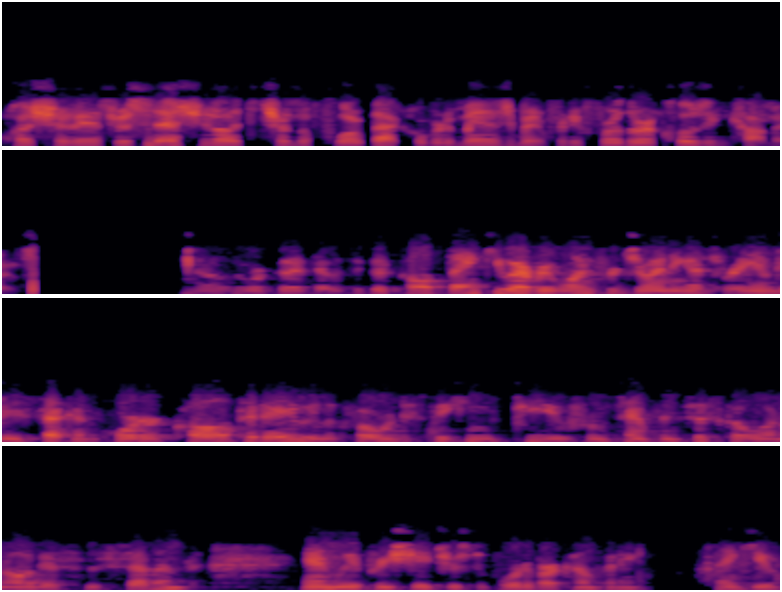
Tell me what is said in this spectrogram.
question and answer session. I'd like to turn the floor back over to management for any further closing comments. No, we're good. That was a good call. Thank you everyone for joining us for AMD's second quarter call today. We look forward to speaking to you from San Francisco on August the seventh, and we appreciate your support of our company. Thank you.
